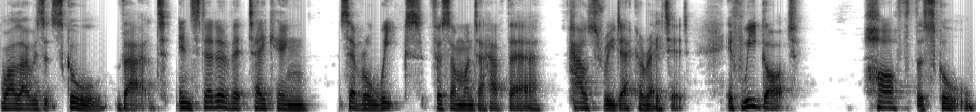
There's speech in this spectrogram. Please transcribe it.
while I was at school that instead of it taking several weeks for someone to have their house redecorated, if we got half the school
